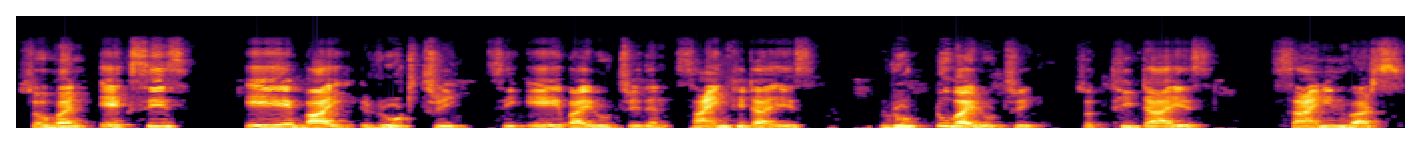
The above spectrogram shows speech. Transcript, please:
So when x is a by root 3, see a by root 3, then sine theta is root 2 by root 3. So theta is sine inverse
